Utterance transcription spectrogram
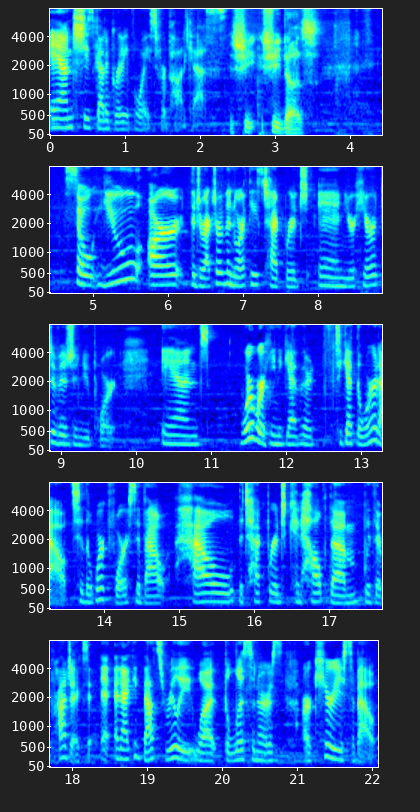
and she's got a great voice for podcasts. She she does. So you are the director of the Northeast Tech Bridge, and you're here at Division Newport, and we're working together to get the word out to the workforce about how the Tech Bridge can help them with their projects. And I think that's really what the listeners are curious about.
